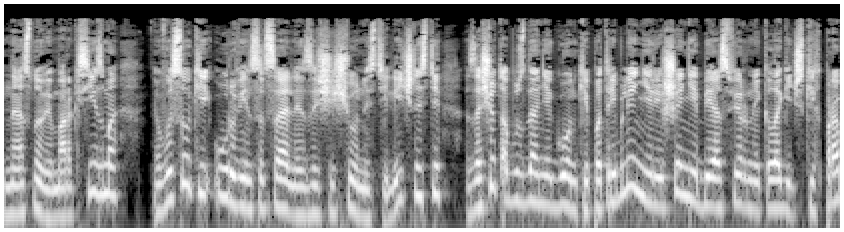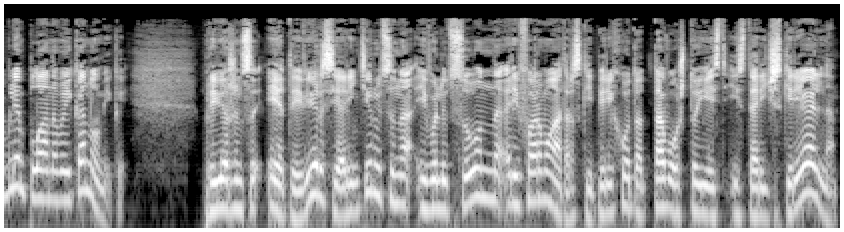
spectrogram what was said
На основе марксизма, высокий уровень социальной защищенности личности за счет обуздания гонки потребления решения биосферно-экологических проблем плановой экономикой – Приверженцы этой версии ориентируются на эволюционно-реформаторский переход от того, что есть исторически реально,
